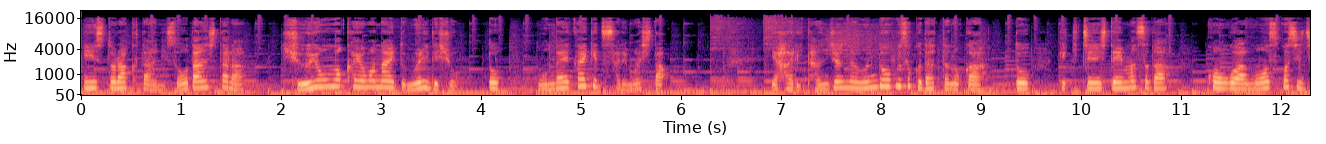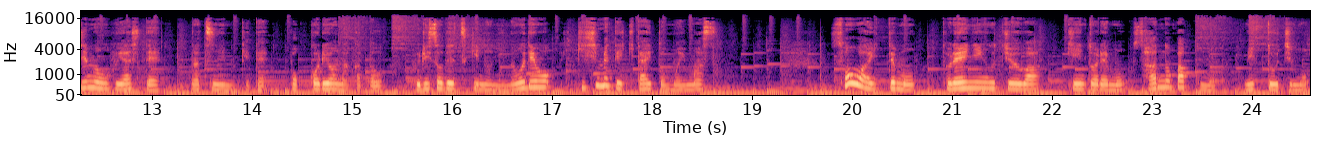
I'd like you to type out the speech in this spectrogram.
インストラクターに相談したら、週4は通わないと無理でしょ、と問題解決されました。やはり単純な運動不足だったのか、と撃沈していますが、今後はもう少しジムを増やして、夏に向けてぽっこりお腹と振袖付きの二の腕を引き締めていきたいと思います。そうは言っても、トレーニング中は筋トレもサンドバッグもミット打ちも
